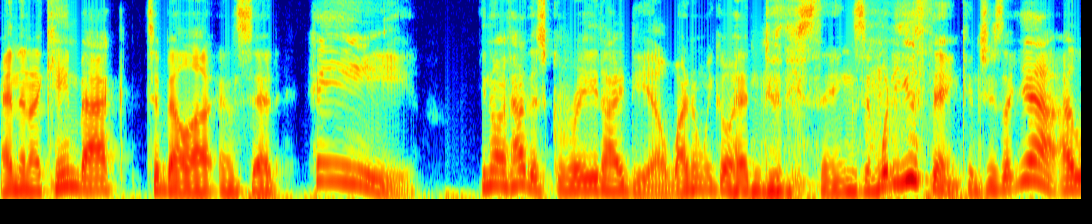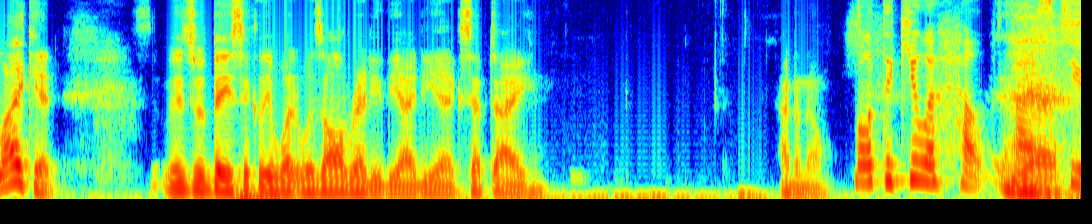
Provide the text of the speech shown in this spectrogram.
And then I came back to Bella and said, "Hey, you know, I've had this great idea. Why don't we go ahead and do these things? And what do you think?" And she's like, "Yeah, I like it." This was basically what was already the idea, except I, I don't know. Well, tequila helped Yes, us to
